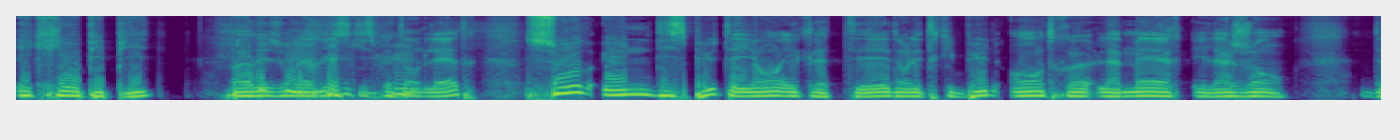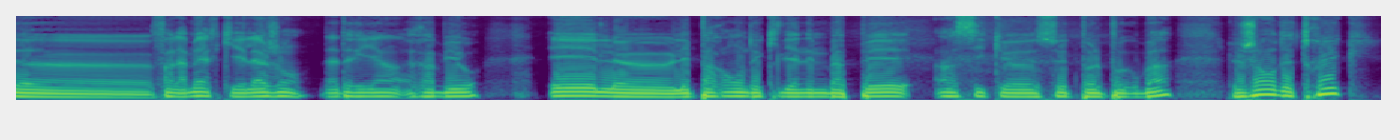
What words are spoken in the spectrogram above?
écrit au pipi par des journalistes qui se prétendent l'être, sur une dispute ayant éclaté dans les tribunes entre la mère et l'agent de... Enfin, la mère qui est l'agent d'Adrien Rabiot et le- les parents de Kylian Mbappé ainsi que ceux de Paul Pogba. Le genre de truc,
